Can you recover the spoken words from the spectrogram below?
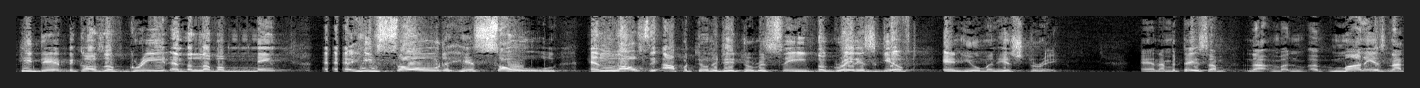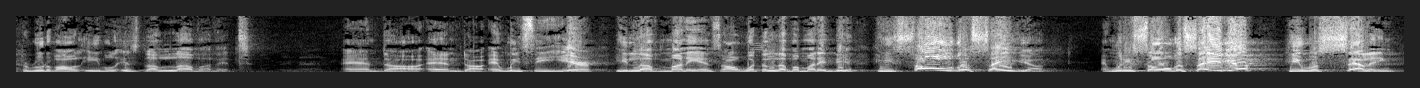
he did because of greed and the love of money. He sold his soul and lost the opportunity to receive the greatest gift in human history. And I'm going to tell you something. Now, money is not the root of all evil, it's the love of it. And, uh, and, uh, and we see here, he loved money and saw what the love of money did. He sold the Savior. And when he sold the Savior, he was selling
